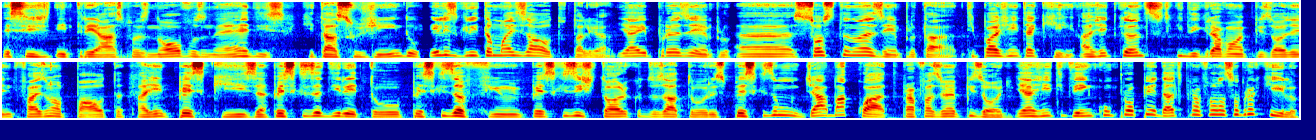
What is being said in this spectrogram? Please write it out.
esses, entre aspas, novos nerds que tá surgindo, eles gritam mais alto, tá ligado? E aí, por exemplo, uh, só citando um exemplo, tá? Tipo a gente aqui, a gente antes de gravar um episódio, a gente faz uma pauta, a gente pesquisa, pesquisa diretor, pesquisa filme, filme, pesquisa histórico dos atores, pesquisa um diaba 4 para fazer um episódio. E a gente vem com propriedades para falar sobre aquilo,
